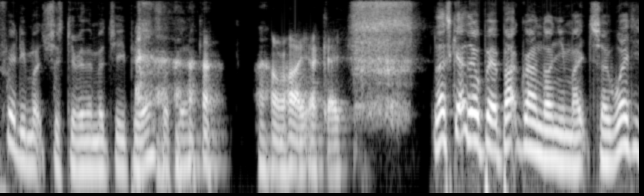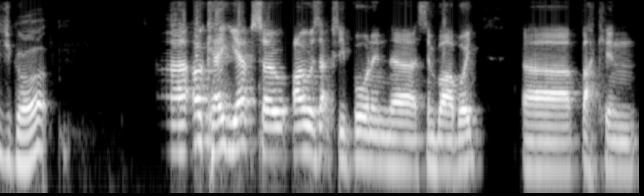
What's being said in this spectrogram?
Pretty much just giving them a GPS, I think. All right, okay. Let's get a little bit of background on you, mate. So, where did you grow up? Uh, okay, yep. So, I was actually born in uh, Zimbabwe uh, back in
